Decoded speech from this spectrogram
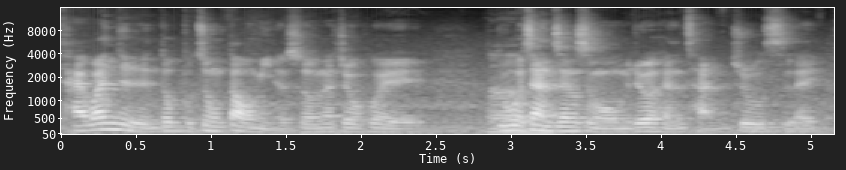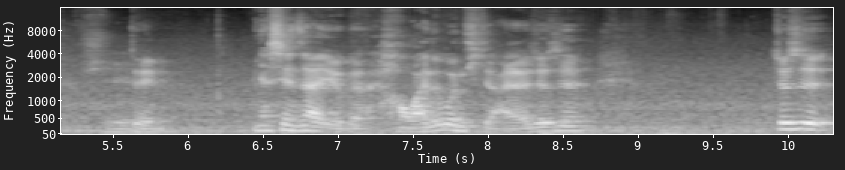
台湾的人都不种稻米的时候，那就会如果战争什么，我们就会很惨，诸如此类。对，那现在有个好玩的问题来了，就是就是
